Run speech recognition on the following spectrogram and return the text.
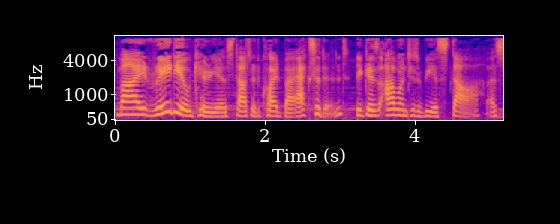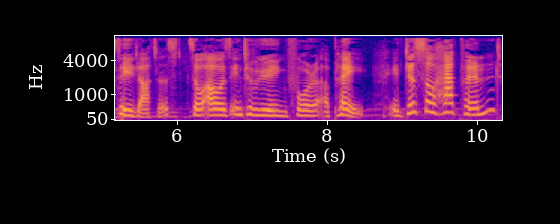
My radio career started quite by accident because I wanted to be a star, a stage artist. So I was interviewing for a play it just so happened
